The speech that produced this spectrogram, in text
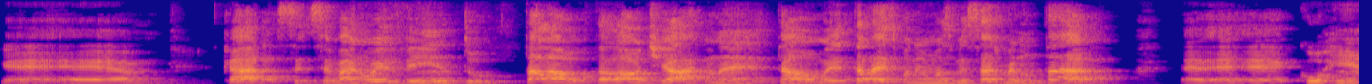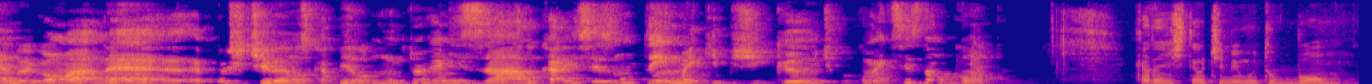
é, é cara, você vai num evento, tá lá, tá lá o Thiago, né, tal, mas tá lá respondendo umas mensagens, mas não tá é, é, é correndo igual uma, né, é, tirando os cabelos, muito organizado, cara. E vocês não têm uma equipe gigante, como é que vocês dão conta? Cara, a gente tem um time muito bom,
